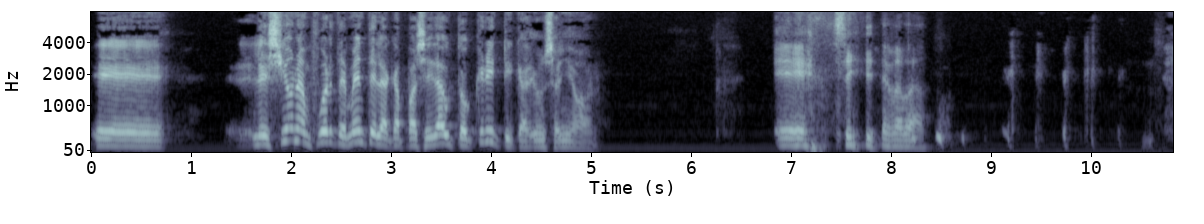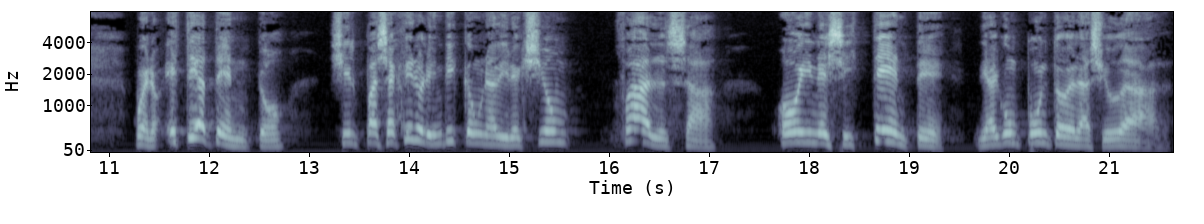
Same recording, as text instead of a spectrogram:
eh, lesionan fuertemente la capacidad autocrítica de un señor. Eh, sí, es verdad. Bueno, esté atento si el pasajero le indica una dirección falsa o inexistente de algún punto de la ciudad.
